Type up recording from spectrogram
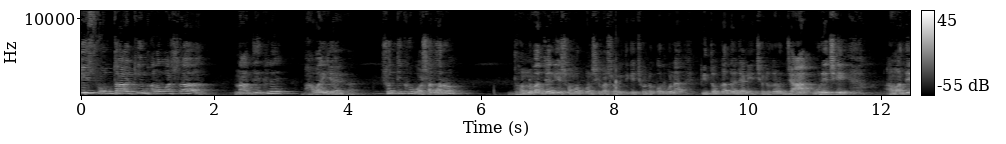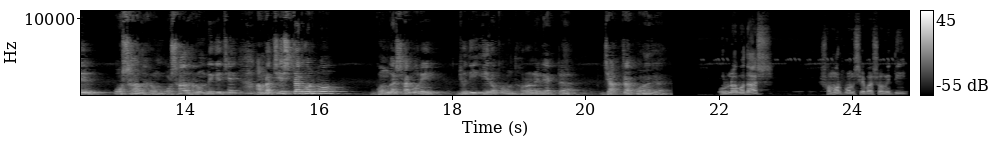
কি শ্রদ্ধা, কি ভালোবাসা। না দেখলে ভাবাই যায় না। সত্যি খুব অসাধারণ। ধন্যবাদ জানিয়ে সমর্পণ সেবা সমিতিকে ছোট করব না, কৃতজ্ঞতা জানিয়ে ছোট করব। যা করেছে আমাদের অসাধারণ অসাধারণ লেগেছে। আমরা চেষ্টা করব গঙ্গাসাগরে যদি এরকম ধরনের একটা যাত্রা করা যায়। অরুণাভ দাস, সমর্পণ সেবা সমিতি,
